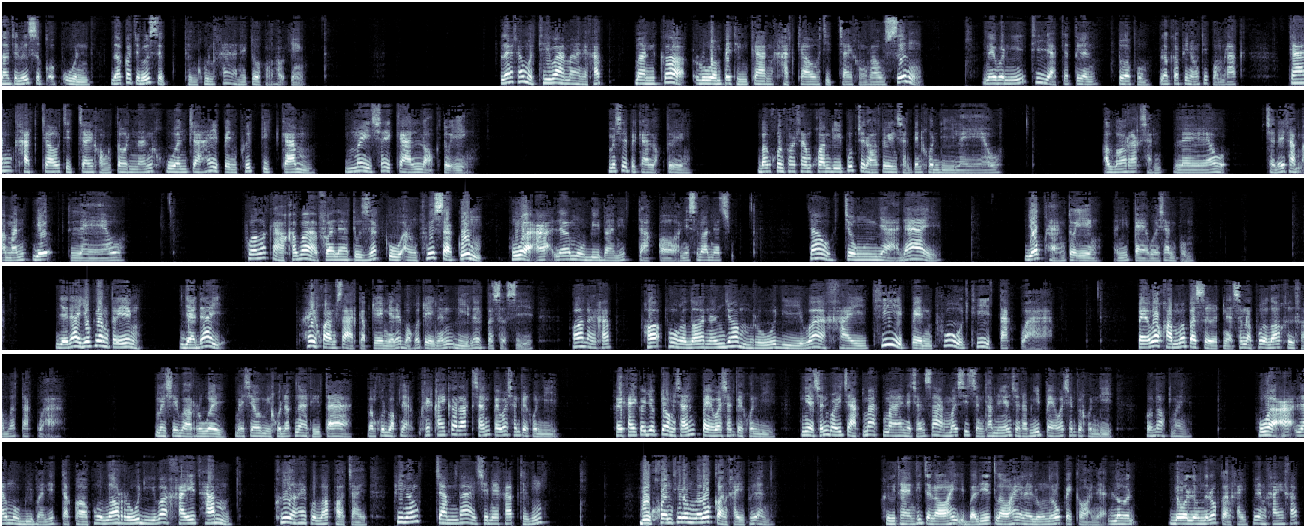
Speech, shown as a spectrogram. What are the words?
เราจะรู้สึกอบอุ่น แล้วก็จะรู้สึกถึงคุณค่าในตัวของเราเอง และทั้งหมดที่ว่ามาเนี่ยครับ มันก็รวมไปถึงการขัดเกลาจิตใจของเรา ซึ่งในวันนี้ที่อยากจะเตือนตัวผม แล้วก็พี่น้องที่ผมรัก การขัดเกลาจิตใจของตนนั้นควรจะให้เป็นพฤติกรรม ไม่ใช่การหลอกตัวเอง ไม่ใช่เป็นการหลอกตัวเอง บางคนพอทำความดีปุ๊บจะหลอกตัวเองฉันเป็นคนดีแล้วอัลลอฮ์รักฉันแล้ว ฉันได้ทำอามันเยอะแล้ว พวกเรากล่าวครับว่าฟาลาตุซักกูอังฟุสกุมหัวอะละมูบีบานิตตะกอนิสรอนัชเจ้าจงอย่าได้ ยกหางตัวเอง อันนี้แปลเวอร์ชันผม อย่าได้ยกย่องตัวเอง อย่าได้ให้ความสะอาดกับตัวเอง อย่าได้บอกว่าตัวเองนั้นดีเลิศประเสริฐสีเพราะอะไรครับ เพราะพวกล้อนั้นย่อมรู้ดีว่าใครที่เป็นผู้ที่ตักกว่า แปลว่าคำว่าประเสริฐเนี่ยสำหรับพวกล้อคือคำว่าตักกว่าไม่ใช่ว่ารวย ไม่ใช่ว่ามีคนนับหน้าถือตา บางคนบอกเนี่ยใครๆก็รักฉันแปลว่าฉันเป็นคนดี ใครๆก็ยกย่องฉันแปลว่าฉันเป็นคนดี เนี่ยฉันบริจาคมากมายเนี่ยฉันสร้างมัสยิดฉันทำอย่างนั้นฉันทำนี้แปลว่าฉันเป็นคนดีพวกล้อไม่พวกอะแล้วมูบีมานิตตะกอพวกล้อรู้ดีว่าใครทำเพื่อให้พวกล้อพอใจ พี่น้องจำได้ใช่ไหมครับ ถึง บุคคลที่ลงนรกก่อนใครเพื่อน คือแทนที่จะรอให้อิบาลิสรอให้อะไรลงนรกไปก่อนเนี่ยโดนโดนลงนรกก่อนใครเพื่อนใครครับ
